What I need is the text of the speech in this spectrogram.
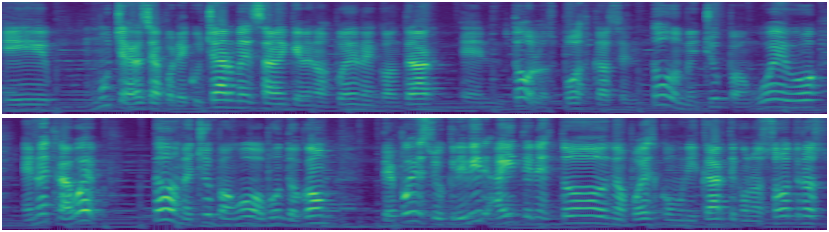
Eh, muchas gracias por escucharme. Saben que nos pueden encontrar en todos los podcasts, en todo me chupa un huevo, en nuestra web, todo. Te puedes suscribir, ahí tenés todo, no puedes comunicarte con nosotros,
